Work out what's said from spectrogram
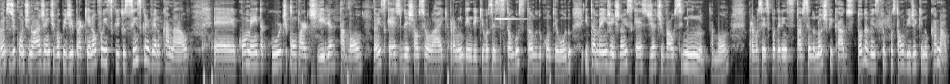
Antes de continuar, gente, vou pedir para quem não for inscrito se inscrever no canal, é, comenta, curte, compartilha, tá bom? Não esquece de deixar o seu like para mim entender que vocês estão gostando do conteúdo e também, gente, não esquece de ativar o sininho, tá bom? Para vocês poderem estar sendo notificados toda vez que eu postar um vídeo aqui no canal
